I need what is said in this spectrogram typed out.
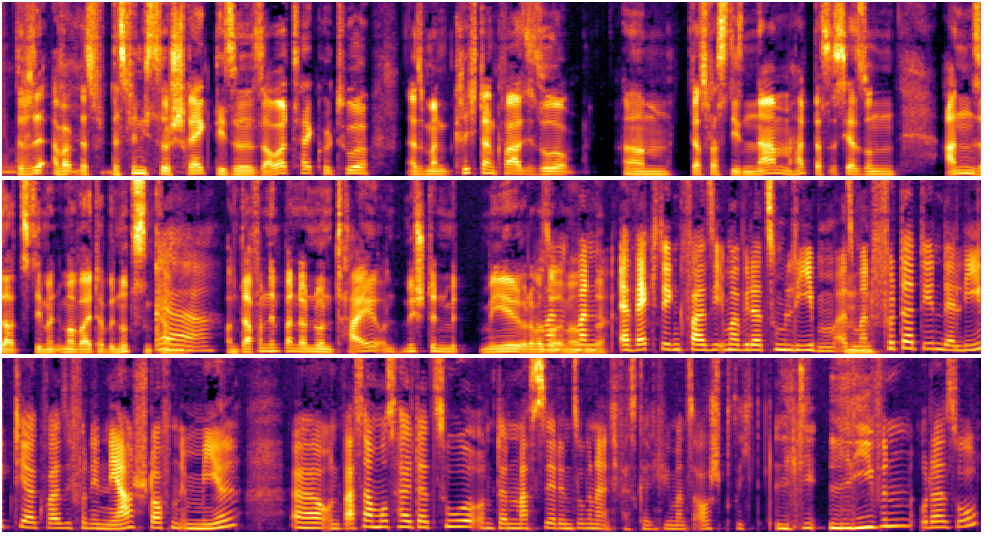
Das aber das, das finde ich so schräg, diese Sauerteigkultur. Also man kriegt dann quasi so ähm, das, was diesen Namen hat, das ist ja so ein Ansatz, den man immer weiter benutzen kann. Ja. Und davon nimmt man dann nur einen Teil und mischt den mit Mehl oder was auch Man, immer. man erweckt den quasi immer wieder zum Leben. Also Mhm. man füttert den, der lebt ja quasi von den Nährstoffen im Mehl äh, und Wasser muss halt dazu und dann machst du ja den sogenannten, ich weiß gar nicht, wie man es ausspricht, Leaven oder so.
